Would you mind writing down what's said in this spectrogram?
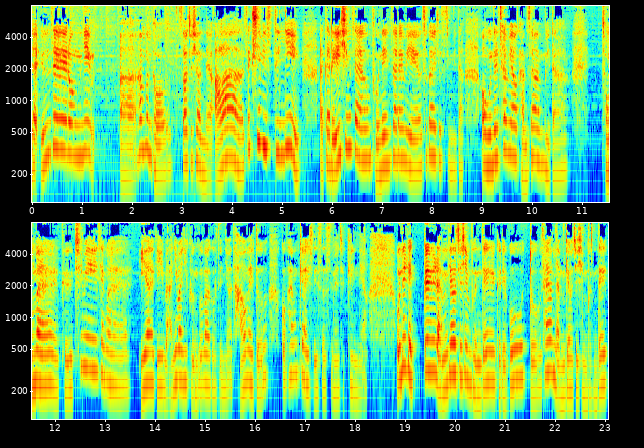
자, 윤세롱님, 아, 한 분 더 써주셨네요. 아, 섹시비스트님, 아까 레이싱 사연 보낸 사람이에요. 수고하셨습니다. 어, 오늘 참여 감사합니다. 정말 그 취미 생활 이야기 많이 많이 궁금하거든요. 다음에도 꼭 함께 할 수 있었으면 좋겠네요. 오늘 댓글 남겨주신 분들, 그리고 또 사연 남겨주신 분들,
